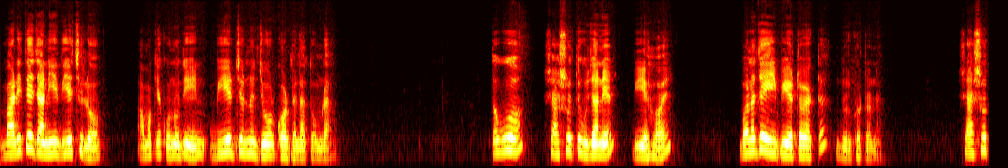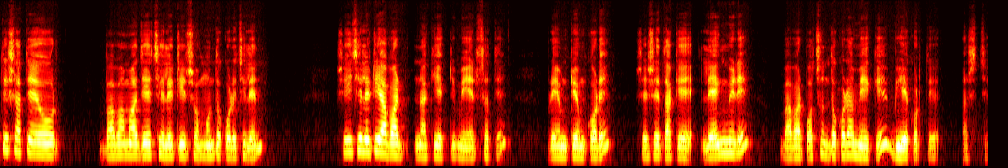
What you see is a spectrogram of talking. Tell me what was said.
বাড়িতে জানিয়ে দিয়েছিল, আমাকে কোনো দিন বিয়ের জন্য জোর করবে না তোমরা। তবুও শাশ্বতী উজানের বিয়ে হয়। বলা যায় এই বিয়েটাও একটা দুর্ঘটনা। শাশ্বতীর সাথে ওর বাবা মা যে ছেলেটির সম্বন্ধ করেছিলেন, সেই ছেলেটি আবার নাকি একটি মেয়ের সাথে প্রেম টেম করে। শেষে তাকে ল্যাং মেরে বাবার পছন্দ করা মেয়েকে বিয়ে করতে আসছে।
